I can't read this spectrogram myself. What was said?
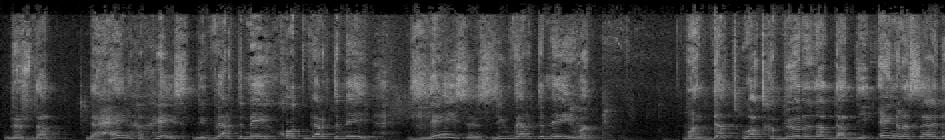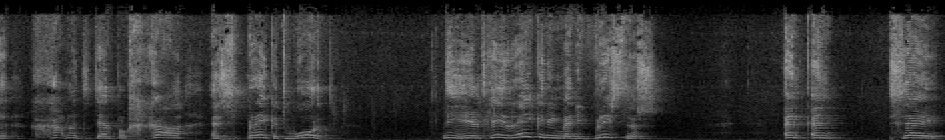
dus dat de Heilige Geest, die werkte mee. God werkte mee. Jezus, die werkte mee. Want, want dat wat gebeurde, dat, dat die engelen zeiden... Ga naar de tempel, ga en spreek het woord. Die hield geen rekening met die priesters. En, en zij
